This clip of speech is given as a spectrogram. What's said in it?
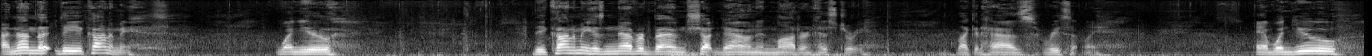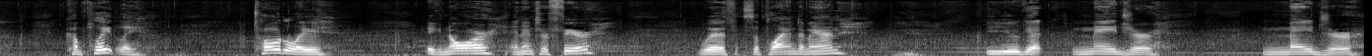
And then the, the economy. When you, the economy has never been shut down in modern history like it has recently. And when you completely, totally ignore and interfere with supply and demand, you get major, major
